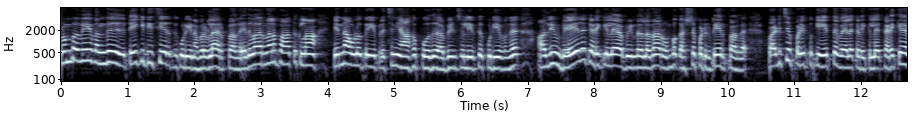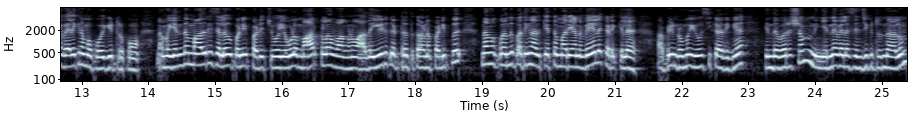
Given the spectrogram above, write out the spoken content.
ரொம்பவே வந்து டேக் இட் ஈஸியாக இருக்கக்கூடிய நபர்களாக இருப்பாங்க. எதுவாக இருந்தாலும் பார்த்துக்கலாம் என்ன அவ்வளோ பெரிய பிரச்சனை ஆக போகுது அப்படின்னு சொல்லி இருக்கக்கூடியவங்க அதுலேயும் வேலை கிடைக்கல அப்படின்றதுல தான் ரொம்ப கஷ்டப்பட்டுக்கிட்டே இருப்பாங்க. படித்த படிப்புக்கு ஏற்ற வேலை கிடைக்கல. கிடைக்கிற வேலைக்கு நம்ம போய்கிட்டு இருக்கோம். நம்ம எந்த மாதிரி செலவு பண்ணி படித்தோம் எவ்வளோ மார்க்கெலாம் வாங்கணும் அதை ஈடுகட்டுறதுக்கான படிப்பு நமக்கு வந்து பார்த்திங்கன்னா அதுக்கேற்ற மாதிரியான வேலை கிடைக்கல அப்படின்னு ரொம்ப யோசிக்காதீங்க. இந்த வருஷம் நீங்கள் என்ன வேலை செஞ்சுக்கிட்டு இருந்தாலும்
